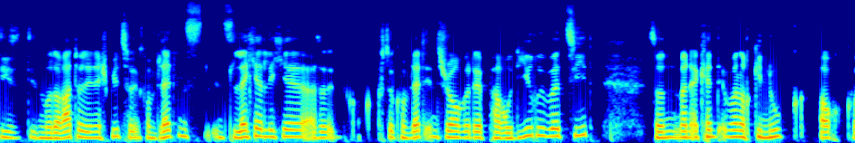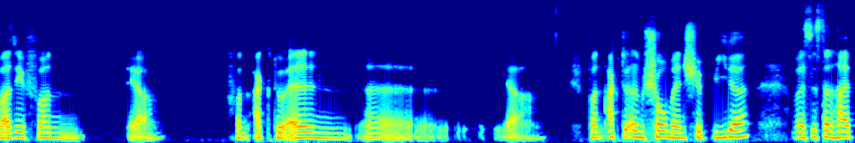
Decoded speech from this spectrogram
die, diesen Moderator, den er spielt, so komplett ins, ins Lächerliche, also so komplett ins Genre der Parodie rüberzieht, sondern man erkennt immer noch genug auch quasi von, ja, von aktuellen, äh, ja, von aktuellem Showmanship wieder. Aber es ist dann halt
